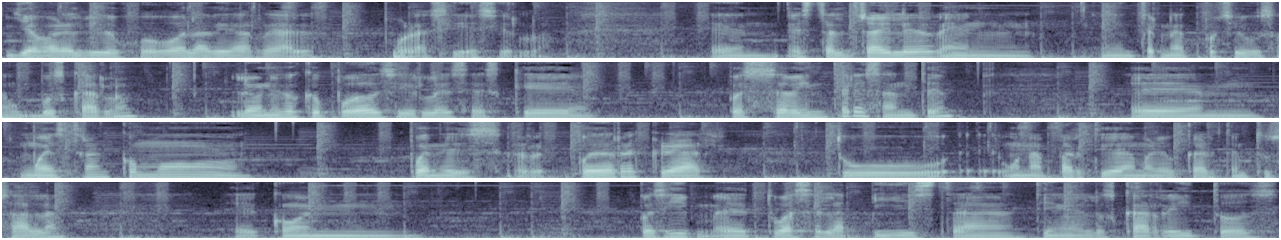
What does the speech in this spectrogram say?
llevar el videojuego a la vida real, por así decirlo. está el tráiler en, internet por si gustan buscarlo lo único que puedo decirles es que pues se ve interesante. Em, muestran cómo puedes, puedes recrear tu, una partida de Mario Kart en tu sala eh, con pues sí, eh, tú haces la pista, tienes los carritos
